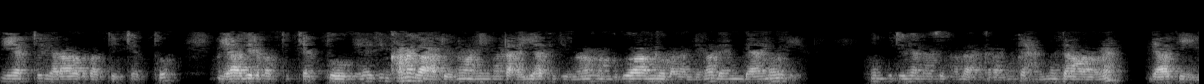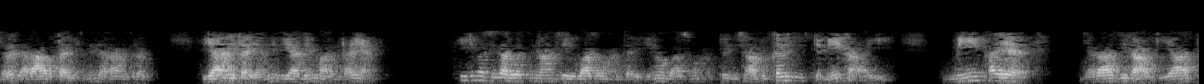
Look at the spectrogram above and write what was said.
මේ අත්තු ජරාවටපත් වෙච්චත්තෝ, ව්‍යාධියටපත් වෙච්චත්තෝ කියලා ඉතින් කනගාටු වෙනවා. අනේ මට අයියාත් කියනවා මම බුදුහාමුදුරුවෝ බලන් දෙනවා දැන් බෑනෝ කියලා. මොකද බුදුසසුන සඳහන් කරන්නේ හැමදාම ජාතිය ඉඳලා ජරාවට යන්නේ, ජරාව ඉඳලා ව්‍යාධියට යන්නේ, ව්‍යාධියෙන් මරණයට යන්නේ. ඊට පස්සේ කල්පනාංශේ උපාසක මහන්තය කියන උපාසක මහන්තය නිසා දුකලි යුක්ත මේකයි මේ කය ජරා දිරා ගියාට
